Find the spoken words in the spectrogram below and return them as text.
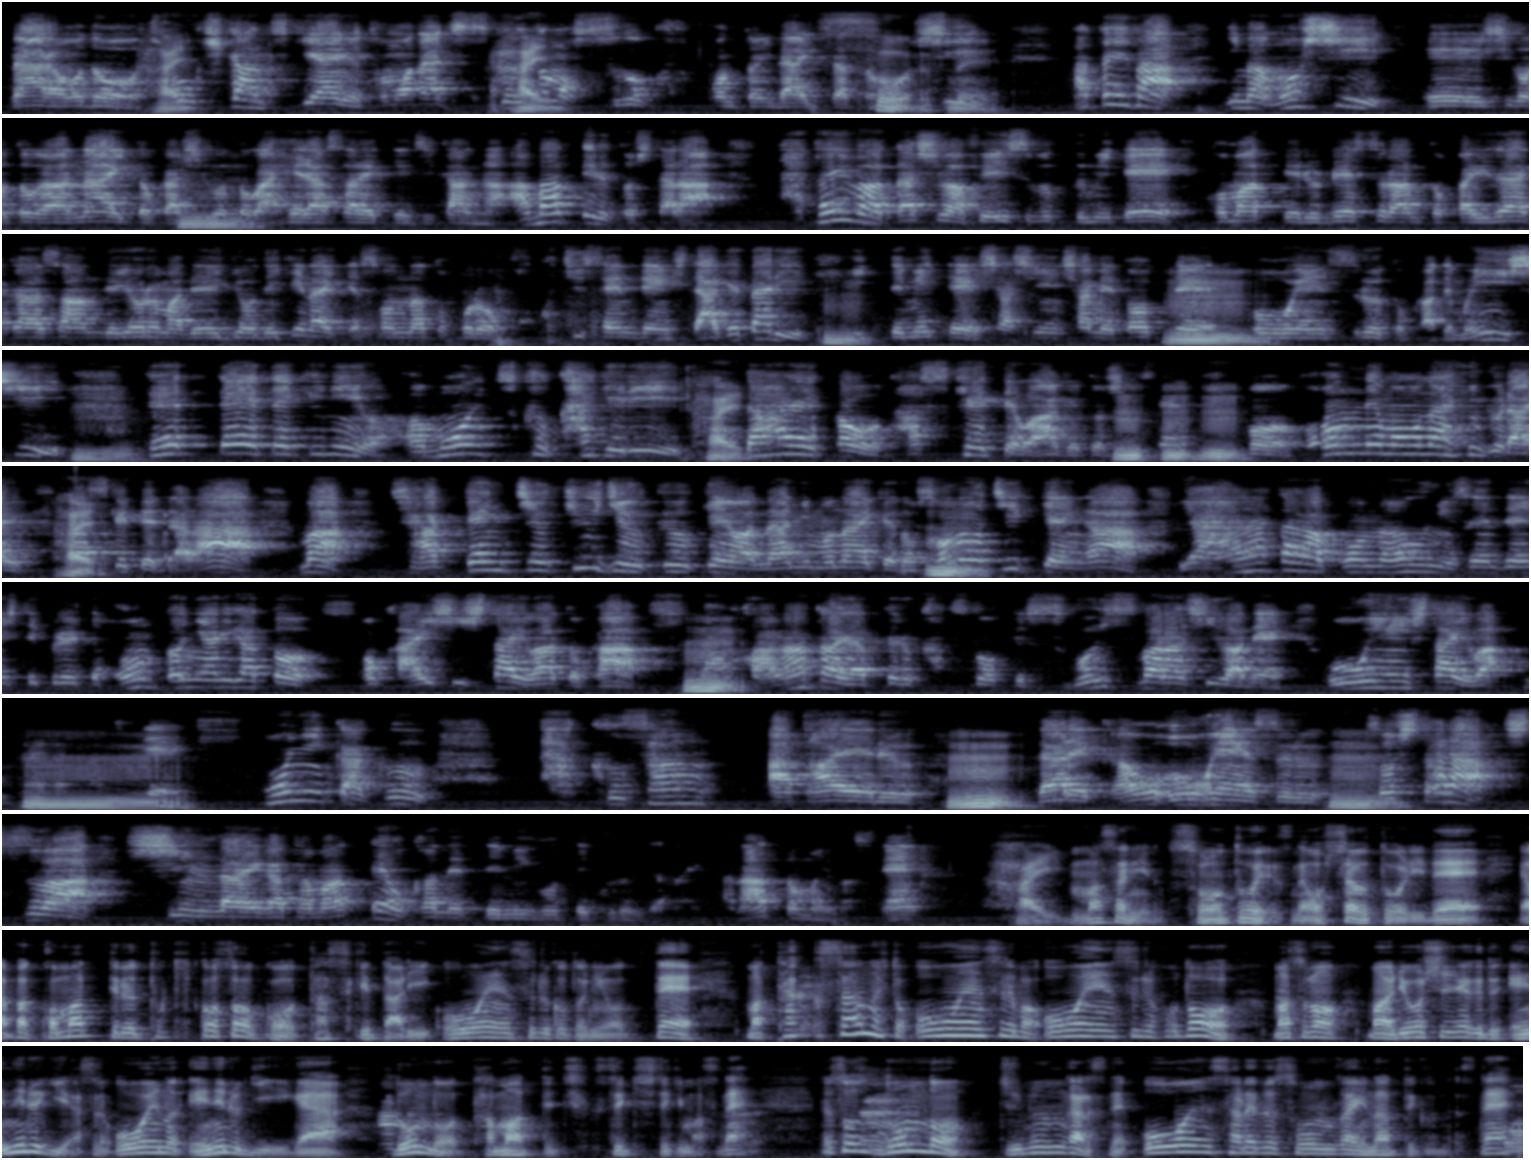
なるほど。長期間付き合える友達作るのもすごく本当に大事だと思うし、はい、そうね。例えば、今もし、えー、仕事がないとか仕事が減らされて時間が余ってるとしたら、例えば私は Facebook 見て困ってるレストランとか居酒屋さんで夜まで営業できないってそんなところを告知宣伝してあげたり、うん、行ってみて写真写メ撮って応援するとかでもいいし、うん、徹底的に思いつく限り、誰かを助けてをあげとして、もうとんでもないぐらい助けてたら、はい、まあ100件中99件は何もないけど、その10件が、いや、あなたがこんな風に宣伝してくれて本当にありがとう、お返ししたいわとか、うん、なんかあなたやってる活動ってすごい素晴らしいわね、応援したいわ、みたいな感じで、とにかく、たくさん与える、うん、誰かを応援する、うん、そしたら、実は信頼が溜まってお金って巡ってくるんじゃないかなと思いますね。はい。まさにその通りですね。おっしゃる通りで、やっぱ困ってる時こそ、こう、助けたり、応援することによって、まあ、たくさんの人応援すれば応援するほど、まあ、その、まあ、領収書でエネルギーが、その応援のエネルギーが、どんどん溜まって蓄積してきますね。でそうすると、どんどん自分がですね、応援される存在になっていくんですね。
